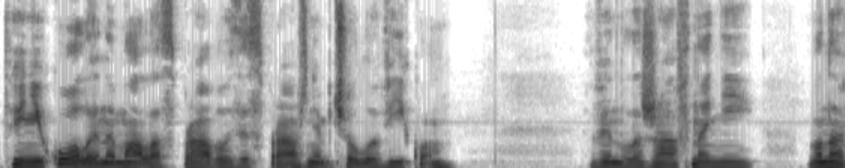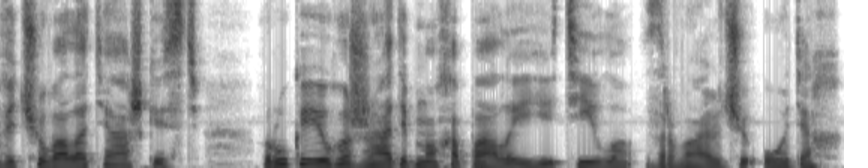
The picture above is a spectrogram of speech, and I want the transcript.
ти ніколи не мала справу зі справжнім чоловіком. Він лежав на ній, вона відчувала тяжкість, руки його жадібно хапали її тіло, зриваючи одяг.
